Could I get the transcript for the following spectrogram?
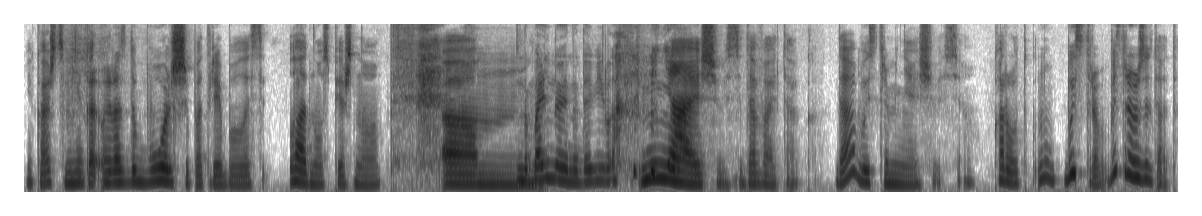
Мне кажется, мне гораздо больше потребовалось. Ладно, успешного. Эм... На больное надавила. Меняющегося, давай так. Да, быстро меняющегося. Коротко. Ну, быстро. Быстрый результат.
